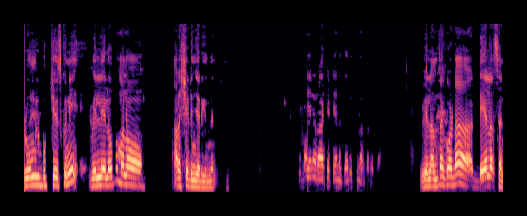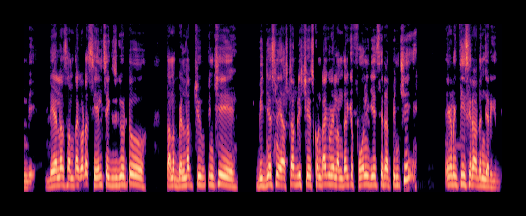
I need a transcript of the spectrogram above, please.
రూమ్లు బుక్ చేసుకుని వెళ్ళే లోపు మనం అరెస్ట్ చేయడం కదా? వీళ్ళంతా కూడా డీలర్స్ అండి. డీలర్స్ అంతా కూడా సేల్స్ ఎగ్జిక్యూటివ్ తన బిల్డప్ చూపించి బిజినెస్ని ఎస్టాబ్లిష్ చేసుకుంటాక వీళ్ళందరికీ ఫోన్ చేసి రప్పించి ఇక్కడికి తీసుకురావడం జరిగింది.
